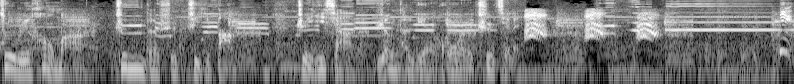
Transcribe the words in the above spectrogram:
座位号码真的是 G 八，这一下让他脸红耳赤起来。你，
